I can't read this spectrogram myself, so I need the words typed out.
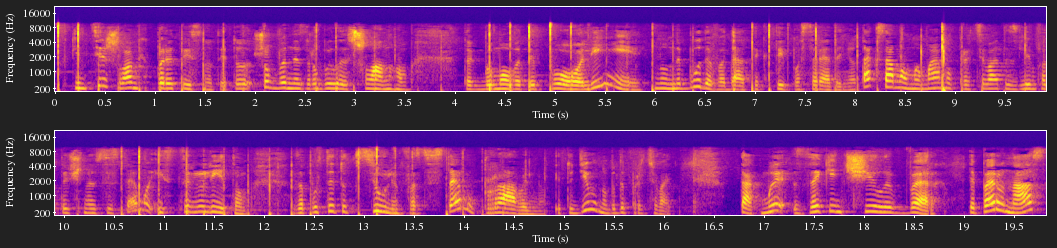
в кінці шланг перетиснутий. То щоб ви не зробили з шлангом, так би мовити, по лінії, ну не буде вода текти посередині. Так само ми маємо працювати з лімфатичною системою і з целюлітом, запустити всю лімфосистему правильно, і тоді воно буде працювати. Так, ми закінчили вверх. Тепер у нас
